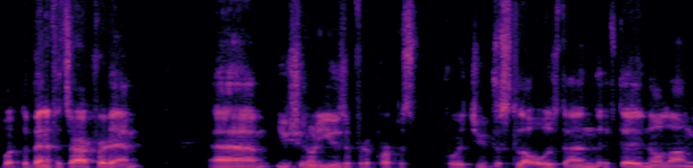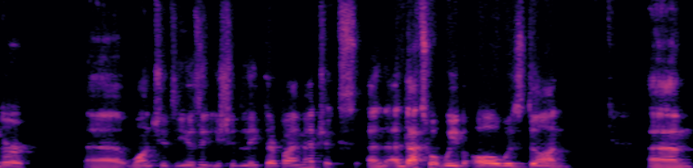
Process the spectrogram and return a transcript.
what the benefits are for them. Um, you should only use it for the purpose for which you've disclosed. And if they no longer uh, want you to use it, you should delete their biometrics. And, and that's what we've always done. Um,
